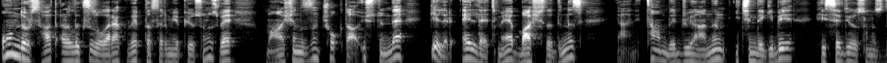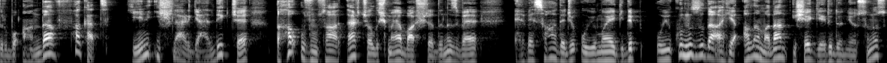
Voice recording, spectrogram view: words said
14 saat aralıksız olarak web tasarım yapıyorsunuz ve maaşınızın çok daha üstünde gelir elde etmeye başladınız. Yani tam bir rüyanın içinde gibi hissediyorsunuzdur bu anda. Fakat yeni işler geldikçe daha uzun saatler çalışmaya başladınız ve eve sadece uyumaya gidip uykunuzu dahi alamadan işe geri dönüyorsunuz.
